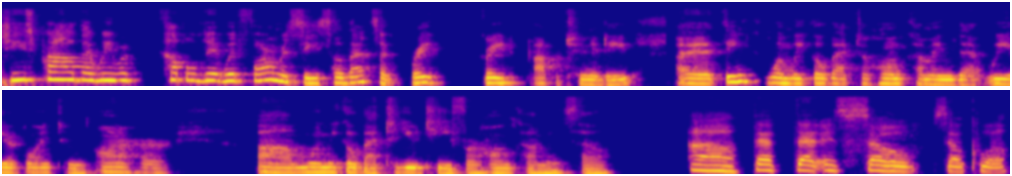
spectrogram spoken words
she's proud that we were coupled it with pharmacy. So that's a great, great opportunity. I think when we go back to homecoming, that we are going to honor her um, when we go back to UT for homecoming. So. Oh, that that is so so cool.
